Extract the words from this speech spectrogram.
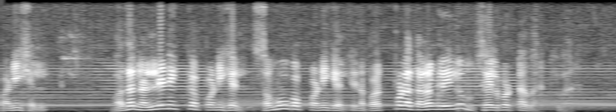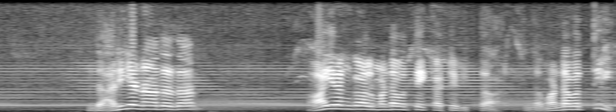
பணிகள் மத நல்லிணக்க பணிகள் சமூக பணிகள் என பற்பல தளங்களிலும் செயல்பட்டவர் இவர். இந்த அரியநாததான் ஆயிரங்கால் மண்டபத்தை கட்டுவித்தார் இந்த மண்டபத்தில்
